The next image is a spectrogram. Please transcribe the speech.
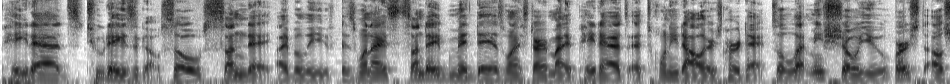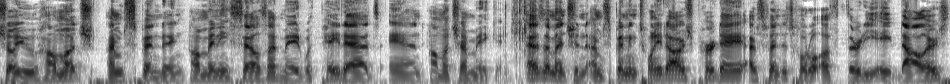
paid ads two days ago. So Sunday, I believe, is when I, Sunday midday is when I started my paid ads at $20 per day. So let me show you. First, I'll show you how much I'm spending, how many sales I've made with paid ads, and how much I'm making. As I mentioned, I'm spending $20 per day. I've spent a total of $38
